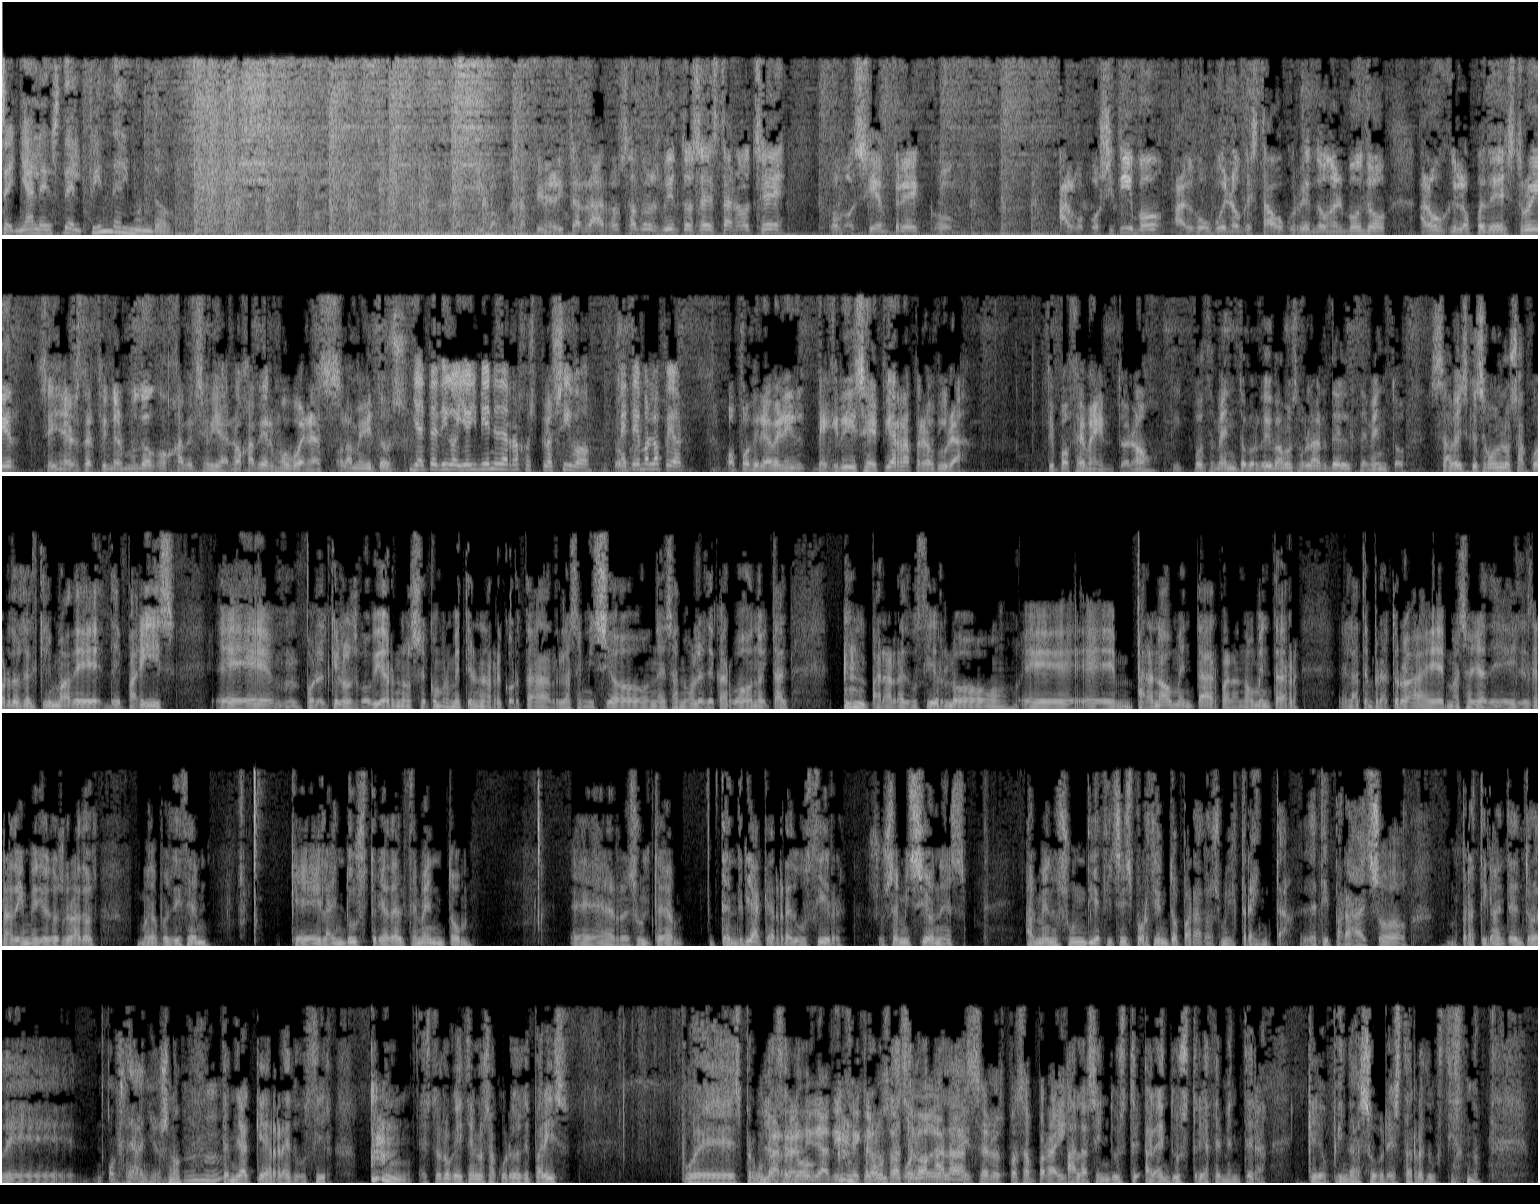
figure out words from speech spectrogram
Señales del fin del mundo. Y vamos a finalizar la Rosa de los Vientos esta noche, como siempre, con algo positivo, algo bueno que está ocurriendo en el mundo, algo que lo puede destruir. Señales del fin del mundo con Javier Sevillano. Javier, muy buenas. Hola, amiguitos. Ya te digo, y hoy viene de rojo explosivo. Me temo lo peor. O podría venir de gris de tierra, pero dura. Tipo cemento, ¿no? Tipo cemento, porque hoy vamos a hablar del cemento. ¿Sabéis que según los acuerdos del clima de, París, eh, por el que los gobiernos se comprometieron a recortar las emisiones anuales de carbono y tal, para reducirlo, eh, eh, para no aumentar, para no aumentar la temperatura eh, más allá del grado y medio, dos grados, bueno, pues dicen que la industria del cemento resulta, tendría que reducir sus emisiones al menos un 16% para 2030. Es decir, para eso prácticamente dentro de 11 años, ¿no? Tendría que reducir. Esto es lo que dicen los acuerdos de París. Pues La pregúntaselo, realidad dice que los a las se los pasan por ahí. a, las industri- a la industria cementera qué opina sobre esta reducción ¿no?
